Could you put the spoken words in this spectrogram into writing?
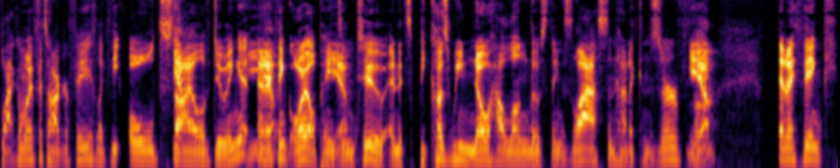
black and white photography like the old style of doing it and i think oil painting Yep. too and it's because we know how long those things last and how to conserve them Yep. and i think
